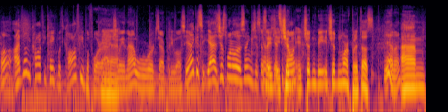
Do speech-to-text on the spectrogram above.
Well, I've done coffee cake with coffee before Yeah. actually, and that works out pretty well. So yeah, I can see. Yeah, it's just one of those things. Just it, shouldn't. going. It shouldn't be. It shouldn't work, but it does. Yeah, man. Um,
